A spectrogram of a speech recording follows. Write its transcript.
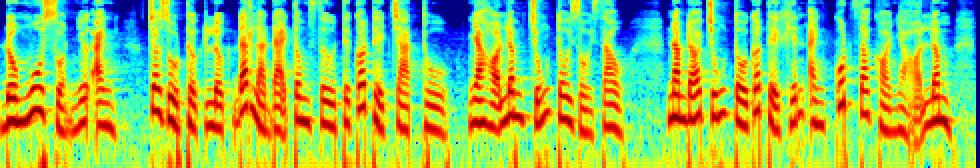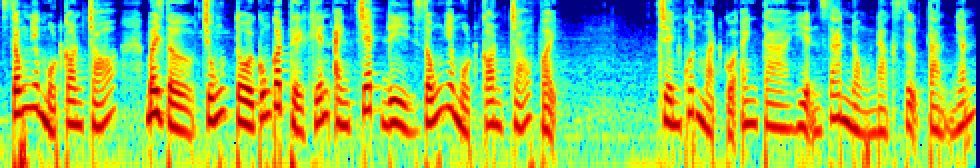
Đồ ngu xuẩn như anh, cho dù thực lực đắt là đại tông sư thì có thể trả thù nhà họ Lâm chúng tôi rồi sao? Năm đó chúng tôi có thể khiến anh cút ra khỏi nhà họ Lâm, giống như một con chó. Bây giờ chúng tôi cũng có thể khiến anh chết đi giống như một con chó vậy. Trên khuôn mặt của anh ta hiện ra nồng nặc sự tàn nhẫn,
